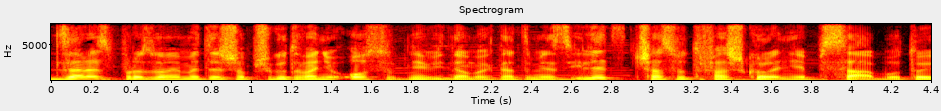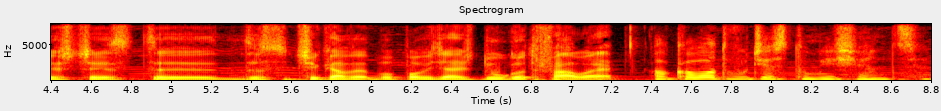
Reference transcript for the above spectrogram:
zaraz porozmawiamy też o przygotowaniu osób niewidomych, natomiast ile czasu trwa szkolenie psa, bo to jeszcze jest y, dosyć ciekawe, bo powiedziałeś długotrwałe? Około 20 miesięcy.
